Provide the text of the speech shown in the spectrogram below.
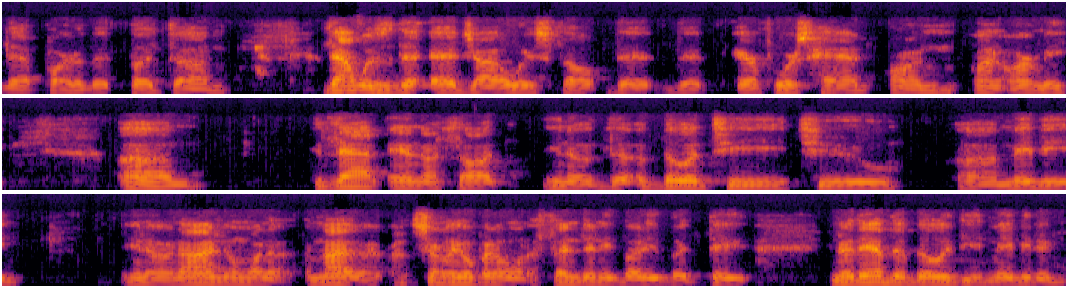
that part of it. But um, that was the edge I always felt that that Air Force had on on Army. Um, that and I thought, you know, the ability to uh, maybe you know, and I don't want to, I'm not, certainly hope I don't want to offend anybody, but they, you know, they have the ability maybe to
